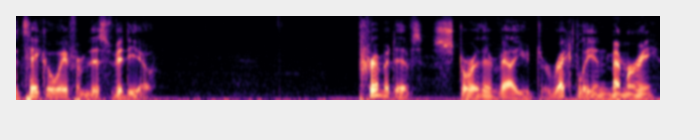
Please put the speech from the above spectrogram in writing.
The takeaway from this video. Primitives store their value directly in memory.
